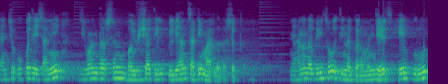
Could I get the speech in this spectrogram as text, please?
त्यांचे उपदेश आणि जीवनदर्शन भविष्यातील पिढ्यांसाठी मार्गदर्शक ठरले ज्ञाननभी जो दिनकर म्हणजेच हे गुरु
